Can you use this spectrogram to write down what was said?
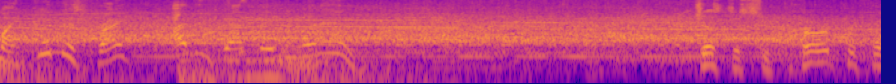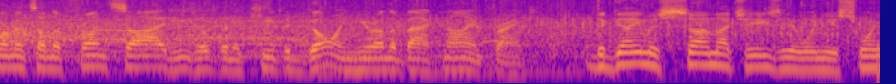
My goodness, Frank. I think that baby went in. Just a superb performance on the front side. He's hoping to keep it going here on the back nine, Frank. The game is so much easier when you swing.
